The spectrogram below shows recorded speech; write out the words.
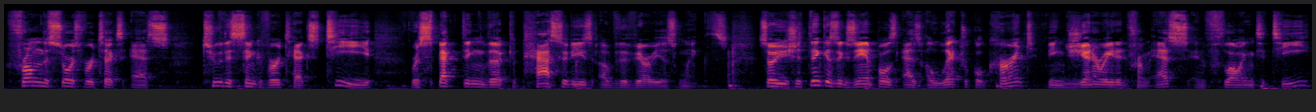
from the source vertex S to the sink vertex T, respecting the capacities of the various links. So you should think as examples as electrical current being generated from S and flowing to T,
